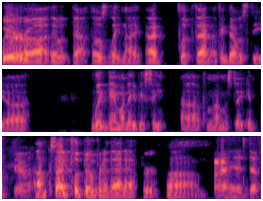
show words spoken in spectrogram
We were uh it was, yeah, that was late night. I flipped that. I think that was the uh late game on ABC, uh, if I'm not mistaken. Yeah, Um, because I'd flipped over to that after um I had definitely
